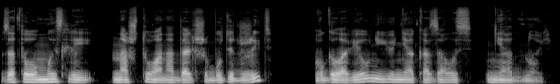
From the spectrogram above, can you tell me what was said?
Зато мыслей, на что она дальше будет жить, в голове у нее не оказалось ни одной.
